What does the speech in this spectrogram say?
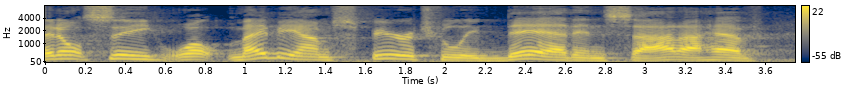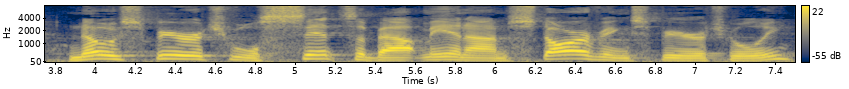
they don't see, well, maybe I'm spiritually dead inside. I have no spiritual sense about me, and I'm starving spiritually.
